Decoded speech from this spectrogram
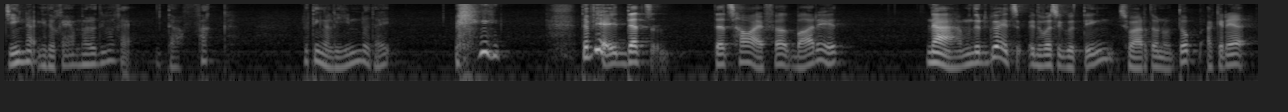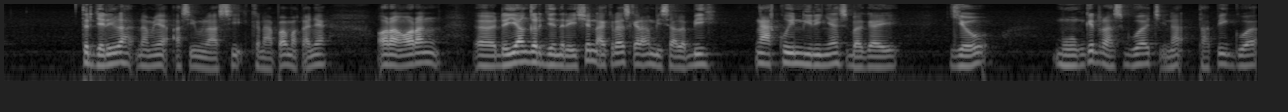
Cina gitu. Kayak menurut gue kayak the fuck? Lu tinggal di Indo tadi tapi ya that's that's how I felt about it. Nah menurut gue it was a good thing. Soeharto nutup. Akhirnya terjadilah namanya asimilasi. Kenapa? Makanya orang-orang uh, the younger generation akhirnya sekarang bisa lebih ngakuin dirinya sebagai yo mungkin ras gue Cina tapi gue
